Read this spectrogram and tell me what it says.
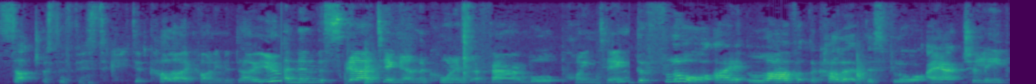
such a sophisticated colour, I can't even tell you. And then the skirting and the cornice are Farrow and Ball pointing. The floor, I love the colour of this floor. I actually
